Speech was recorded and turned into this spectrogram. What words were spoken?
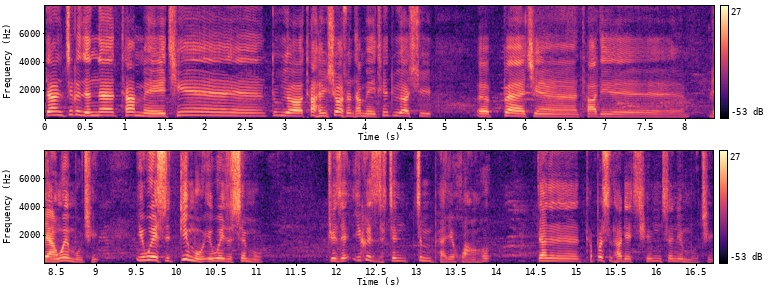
但这个人呢，他每天都要，他很孝顺，他每天都要去，呃，拜见他的两位母亲，一位是嫡母，一位是生母，就是一个是正正牌的皇后，但是他不是他的亲生的母亲，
